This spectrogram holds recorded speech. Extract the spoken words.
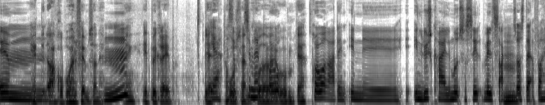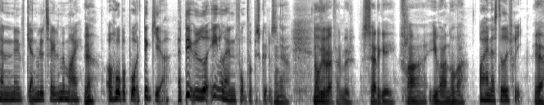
Øhm, Ja, apropos 90'erne. Mm. Ikke? Et begreb. Ja, Ja, altså Rusland simpelthen prøvede at være åben. Ja. prøver at rette en, en, øh, en lyskejle mod sig selv, vel sagtens mm. også derfor, han øh, gerne vil tale med mig. Ja. Og håber på, at det giver, at det yder en eller anden form for beskyttelse. ja. Nu har vi i hvert fald mødt Sergej fra Ivanova. Og han er stadig fri. Ja.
